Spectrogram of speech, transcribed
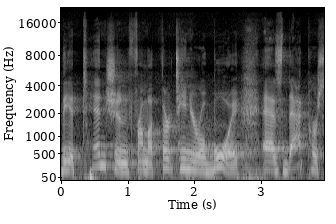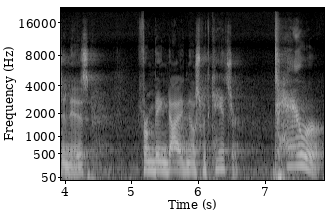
the attention from a 13 year old boy as that person is from being diagnosed with cancer. Terror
